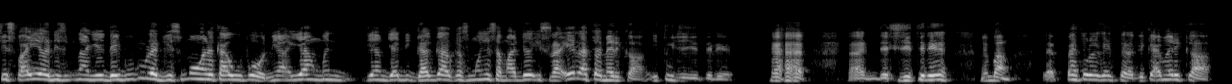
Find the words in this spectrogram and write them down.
ceasefire ni sebenarnya dari dulu lagi semua dah tahu pun yang yang men, yang jadi gagal ke semuanya sama ada Israel atau Amerika. Itu je cerita dia. Dari cerita dia memang lepas tu dia kata dekat Amerika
